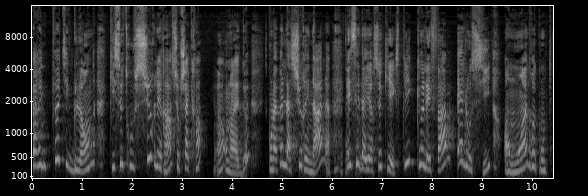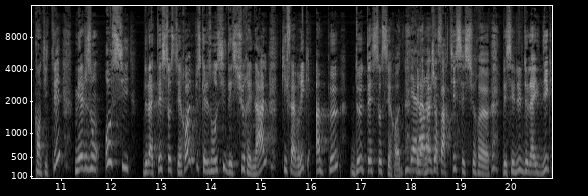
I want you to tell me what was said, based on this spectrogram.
par une petite glande qui se trouve sur les reins, sur chaque rein, Hein, on en a deux, ce qu'on appelle la surrénale. Et c'est d'ailleurs ce qui explique que les femmes, elles aussi, en moindre quantité, mais elles ont aussi de la testostérone, puisqu'elles ont aussi des surrénales qui fabriquent un peu de testostérone. mais la, majeure partie, c'est sur euh, les cellules de Leydig.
